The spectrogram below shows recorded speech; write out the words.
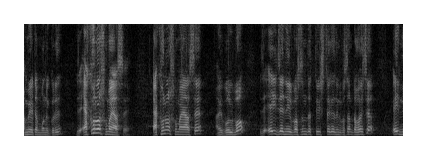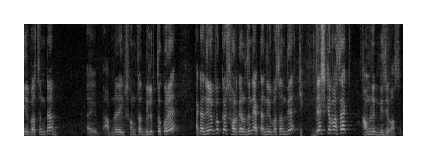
আমি এটা মনে করি যে এখনও সময় আছে। এখনও সময় আছে, আমি বলব যে এই যে নির্বাচনটা, ত্রিশ থেকে নির্বাচনটা হয়েছে, এই নির্বাচনটা আপনার এই সংসদ বিলুপ্ত করে একটা নিরপেক্ষ সরকার অধীনে একটা নির্বাচন দিয়ে দেশকে বাঁচাক আওয়ামী লীগ নিজে বাঁচুক।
